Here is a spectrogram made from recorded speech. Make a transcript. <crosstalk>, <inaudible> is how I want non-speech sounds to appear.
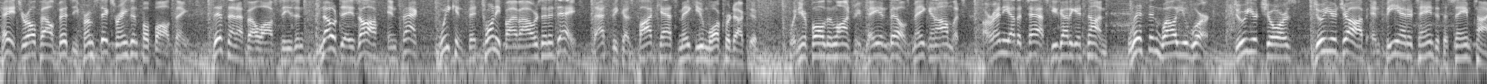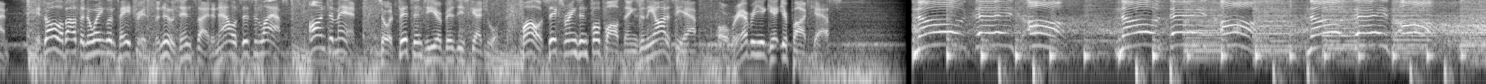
Hey, it's your old pal Fitzy from Six Rings and Football Things. This NFL offseason, no days off. In fact, we can fit 25 hours in a day. That's because podcasts make you more productive. When you're folding laundry, paying bills, making omelets, or any other task you got to get done, listen while you work. Do your chores, do your job, and be entertained at the same time. It's all about the New England Patriots, the news, insight, analysis, and laughs on demand, so it fits into your busy schedule. Follow Six Rings and Football Things in the Odyssey app or wherever you get your podcasts. No days off. No days off. No days off.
